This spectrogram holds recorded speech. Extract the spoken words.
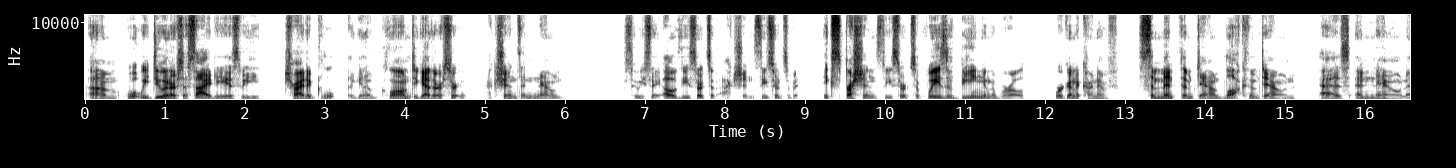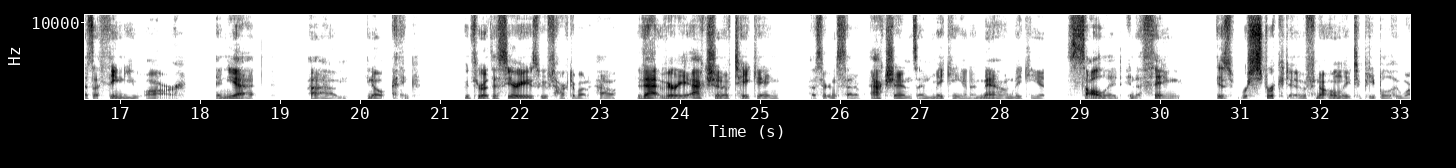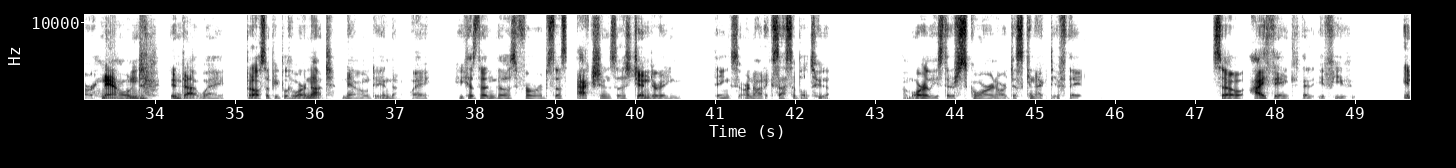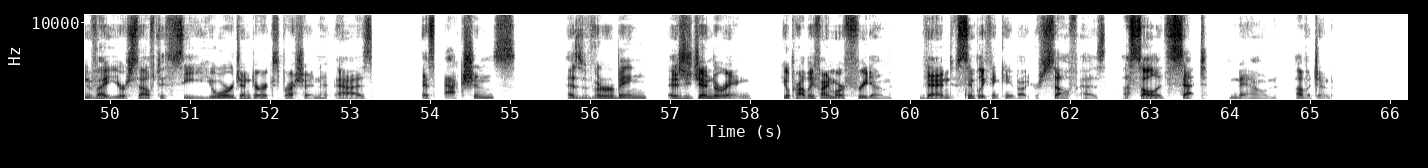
um, what we do in our society is we try to gl- you know glom together certain actions and nouns. So we say, oh, these sorts of actions, these sorts of expressions, these sorts of ways of being in the world, we're going to kind of cement them down, lock them down as a noun, as a thing you are. And yet, um, you know, I think throughout the series, we've talked about how that very action of taking a certain set of actions and making it a noun, making it solid in a thing is restrictive, not only to people who are nouned in that way, but also people who are not nouned in that way, because then those verbs, those actions, those gendering things are not accessible to them, um, or at least they're scorn or disconnect if they. So I think that if you invite yourself to see your gender expression as as actions, as verbing, as gendering, you'll probably find more freedom than simply thinking about yourself as a solid set noun of a gender.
